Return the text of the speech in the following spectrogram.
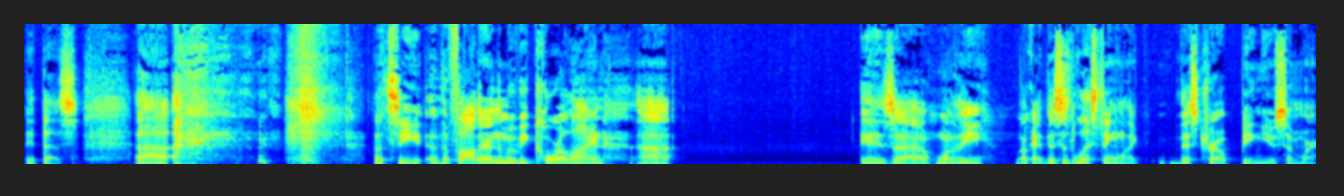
it does. Uh, let's see. The father in the movie Coraline uh, is uh, one of the. Okay, this is listing like this trope being used somewhere.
